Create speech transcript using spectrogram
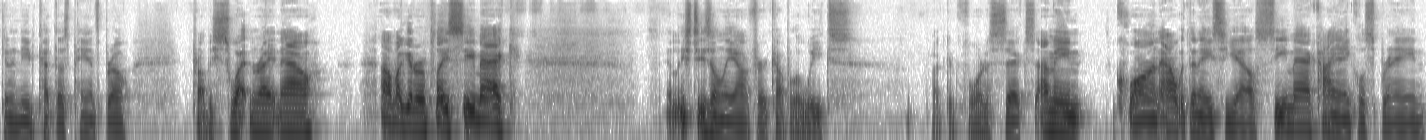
Gonna need to cut those pants, bro. Probably sweating right now. How am I gonna replace C-Mac? At least he's only out for a couple of weeks. Fucking four to six. I mean, Quan out with an ACL. C-Mac high ankle sprain.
